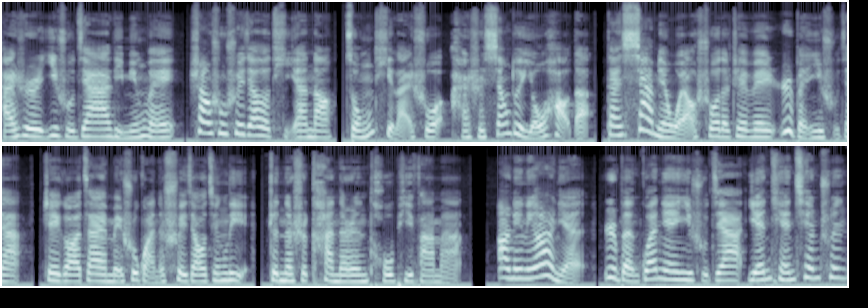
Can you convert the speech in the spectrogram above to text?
还是艺术家李明维，上述睡觉的体验呢，总体来说还是相对友好的。但下面我要说的这位日本艺术家，这个在美术馆的睡觉经历，真的是看得人头皮发麻。二零零二年，日本观念艺术家盐田千春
